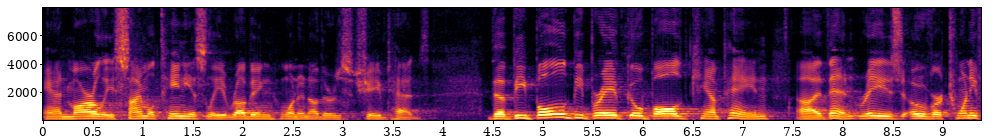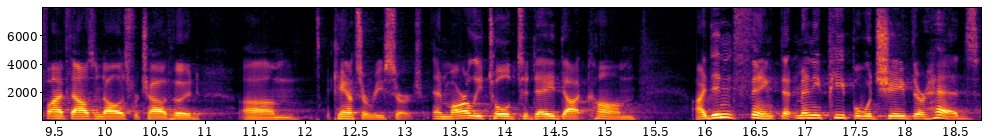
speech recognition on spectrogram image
and Marley simultaneously rubbing one another's shaved heads. The Be Bold, Be Brave, Go Bald campaign uh, event raised over $25,000 for childhood um, cancer research. And Marley told Today.com, I didn't think that many people would shave their heads,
